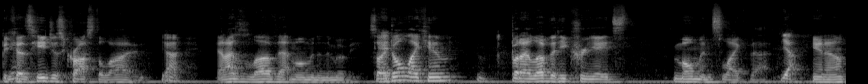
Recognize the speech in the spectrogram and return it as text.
Because he just crossed the line. Yeah. And I love that moment in the movie. So I don't like him, but I love that he creates moments like that. Yeah. You know?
